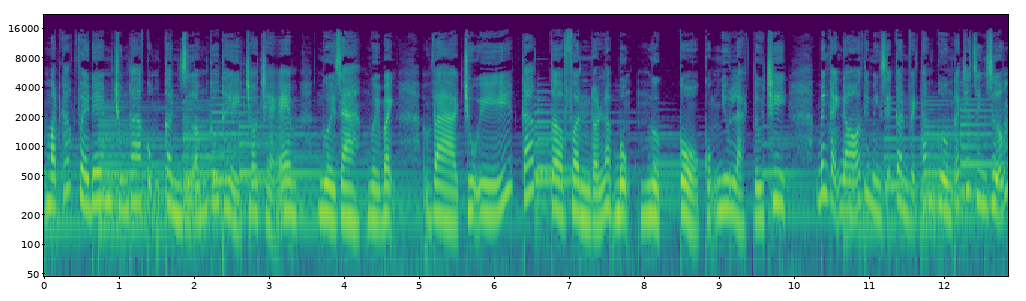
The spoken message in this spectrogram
Mặt khác về đêm chúng ta cũng cần giữ ấm cơ thể cho trẻ em, người già, người bệnh và chú ý các phần đó là bụng, ngực, cổ cũng như là tứ chi. Bên cạnh đó thì mình sẽ cần phải tăng cường các chất dinh dưỡng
